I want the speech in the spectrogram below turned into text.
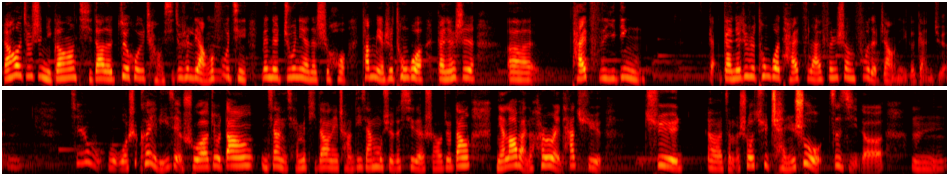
然后就是你刚刚提到的最后一场戏，就是两个父亲面对 Junior 的时候，他们也是通过感觉是，呃，台词一定感感觉就是通过台词来分胜负的这样的一个感觉。嗯，其实我我我是可以理解说，就是当你像你前面提到那场地下墓穴的戏的时候，就当年老板的 Hurry 他去去呃怎么说去陈述自己的嗯。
